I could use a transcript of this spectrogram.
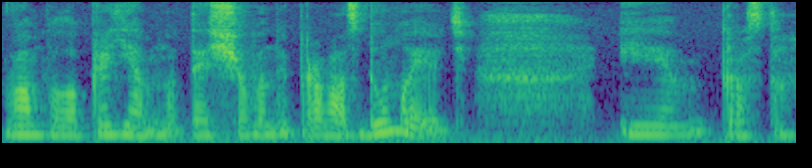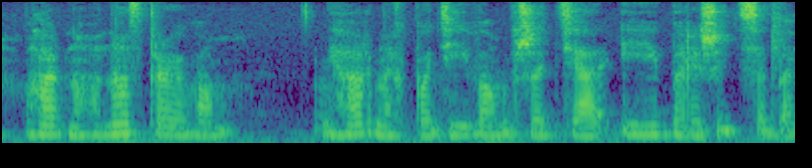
вам було приємно те, що вони про вас думають. І просто гарного настрою вам, гарних подій вам в життя. І бережіть себе,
